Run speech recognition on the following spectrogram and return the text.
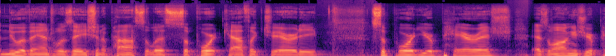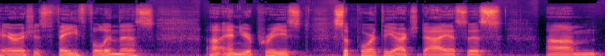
new evangelization apostolists, support Catholic charity, support your parish as long as your parish is faithful in this uh, and your priest, support the archdiocese. Um,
